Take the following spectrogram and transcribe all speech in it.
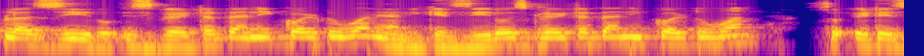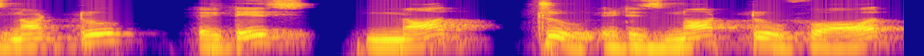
plus zero is greater than equal to one यानी कि zero is greater than equal to one so it is not true it is not true it is not true for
